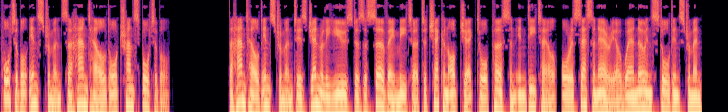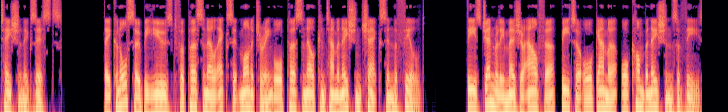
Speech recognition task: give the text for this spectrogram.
Portable instruments are handheld or transportable. The handheld instrument is generally used as a survey meter to check an object or person in detail, or assess an area where no installed instrumentation exists. They can also be used for personnel exit monitoring or personnel contamination checks in the field. These generally measure alpha, beta or gamma, or combinations of these.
